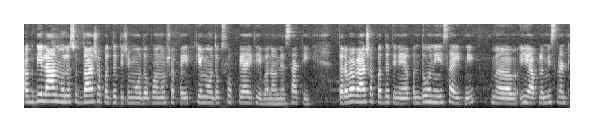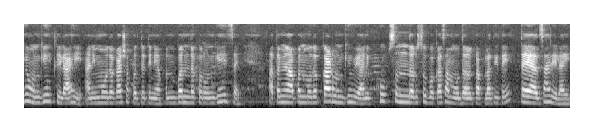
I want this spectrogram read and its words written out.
अगदी लहान मुलंसुद्धा अशा पद्धतीचे मोदक बनवू शकता. इतके मोदक सोपे आहेत हे बनवण्यासाठी. तर बघा अशा पद्धतीने आपण दोन्ही साईडनी हे आपलं मिश्रण ठेवून घेतलेलं आहे आणि मोदक अशा पद्धतीने आपण बंद करून घ्यायचं आहे. आता मी आपण मोदक काढून घेऊया आणि खूप सुंदर सुबक असा मोदक आपला तिथे तयार झालेला आहे.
